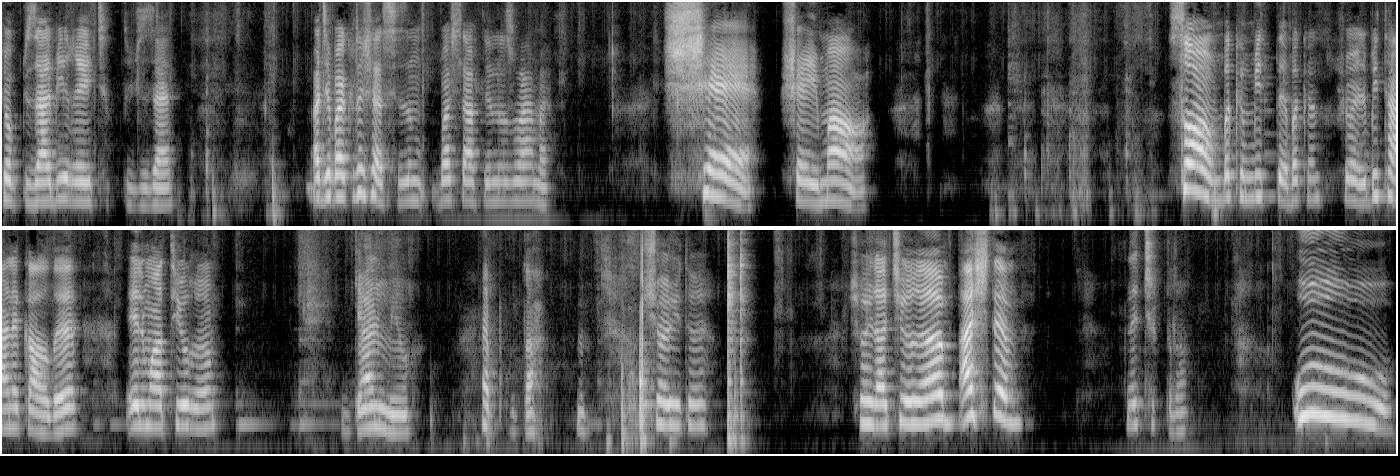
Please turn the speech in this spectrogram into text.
Çok güzel bir R çıktı güzel. Acaba arkadaşlar sizin baş harfleriniz var mı? Ş. Şeyma. Son. Bakın bitti. Bakın şöyle bir tane kaldı. Elime atıyorum. Gelmiyor. Hep burada. Şöyle. Şöyle açıyorum. Açtım. Ne çıktı lan? Uuu.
